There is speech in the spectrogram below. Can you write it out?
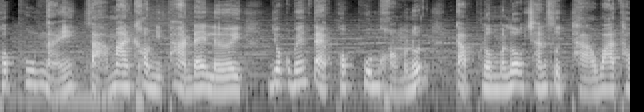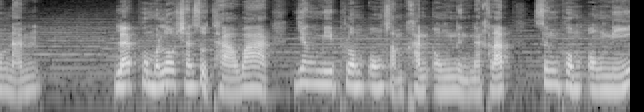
ภพภูมิไหนสามารถเข้านิพพานได้เลย ยกเว้นแต่ภพภูมิของมนุษย์ กับพรมโลกชั้นสุดทาวาสเท่านั้น และพรมโลกชั้นสุดทาวาสยังมีพรมองค์สำคัญองค์หนึ่งนะครับ ซึ่งพรมองค์นี้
